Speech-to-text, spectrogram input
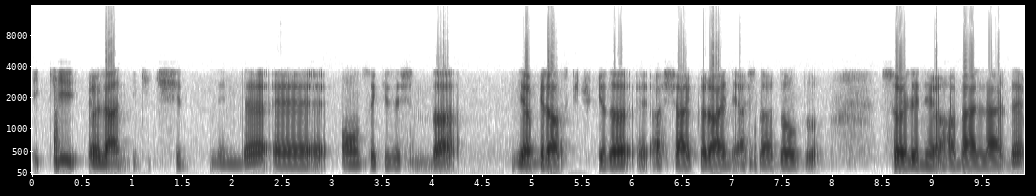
iki ölen iki kişinin de e, 18 yaşında ya biraz küçük ya da e, aşağı yukarı aynı yaşlarda olduğu söyleniyor haberlerde.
